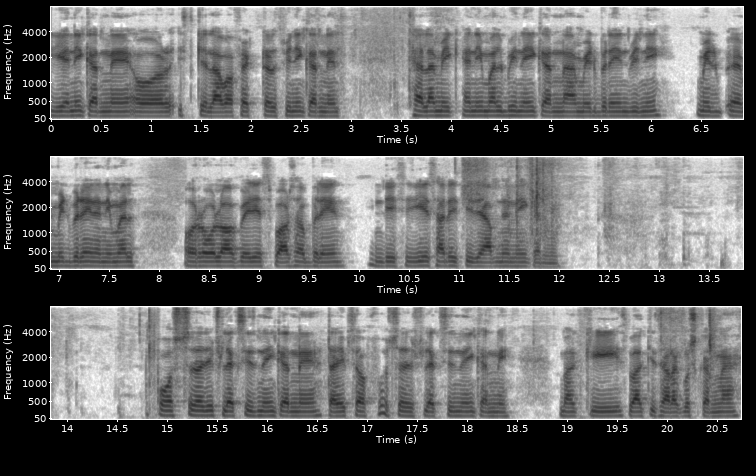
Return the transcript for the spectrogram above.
ये नहीं करने और इसके अलावा फैक्टर्स भी नहीं करने। थैलामिक एनिमल भी नहीं करना मिड ब्रेन भी नहीं मिड मिड ब्रेन एनिमल और role of various parts of brain इंडिस ये सारी चीज़ें आपने नहीं करनी। पोस्टर रिफ्लेक्सेस नहीं करने टाइप्स ऑफ़ पोस्टर रिफ्लेक्सेस नहीं करनी, बाकी बाकी सारा कुछ करना है।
